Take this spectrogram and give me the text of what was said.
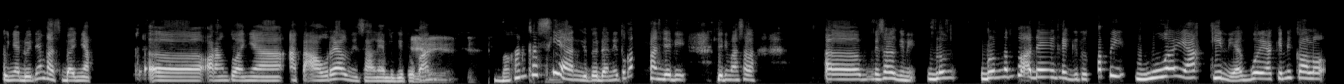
punya duitnya nggak sebanyak eh, orang tuanya Atta Aurel misalnya begitu Iya, kan iya, iya. bahkan kasihan gitu dan itu kan akan jadi jadi masalah Eh misalnya gini belum belum tentu ada yang kayak gitu tapi gue yakin ya gue yakin nih kalau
